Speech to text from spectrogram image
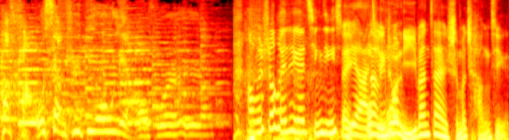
他好像是丢了魂儿啊。好，我们说回这个情景喜剧啊，哎那林冲，你一般在什么场景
